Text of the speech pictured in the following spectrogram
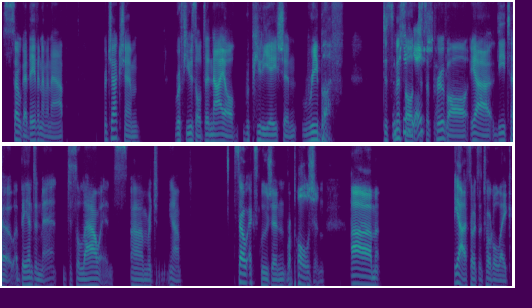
so good. They even have an app. Rejection, refusal, denial, repudiation, rebuff, dismissal, disapproval, yeah, veto, abandonment, disallowance, um, yeah. So exclusion, repulsion. Um yeah, so it's a total like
